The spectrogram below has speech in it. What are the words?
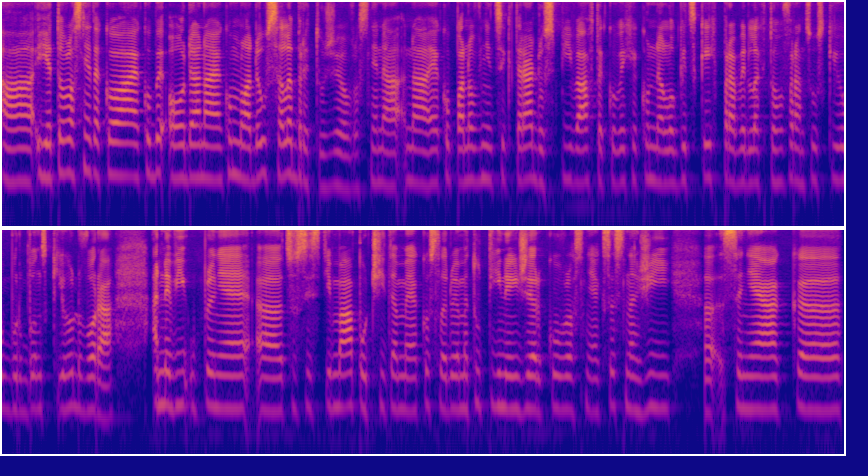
a je to vlastně taková jakoby óda na jako mladou celebritu, že jo, vlastně na, na jako panovnici, která dospívá v takových jako nelogických pravidlech toho francouzského burbonského dvora a neví úplně, eh, co si s tím má počítat. My jako sledujeme tu teenagerku, vlastně jak se snaží eh, se nějak eh,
